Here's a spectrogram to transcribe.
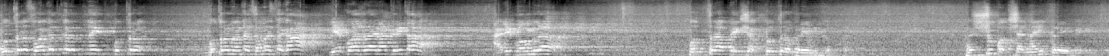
पुत्र स्वागत करत नाही पुत्र पुत्र म्हणतात समजतं का? एक वाजला रात्रीचा. आले बोंबल. पुत्रापेक्षा पुत्र प्रेम करत. पशु पक्ष्यांनाही प्रेम आहे.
